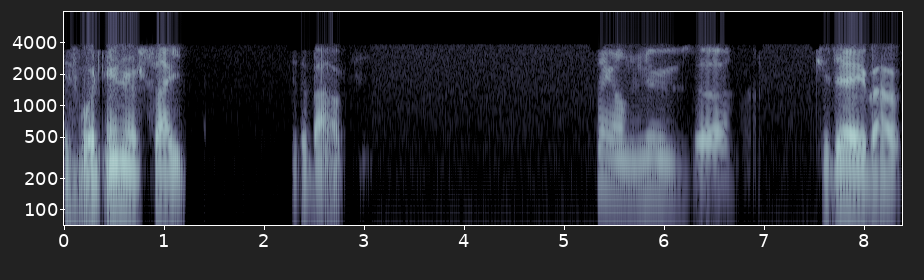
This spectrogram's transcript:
is what inner sight is about. Thing on the news uh, today about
